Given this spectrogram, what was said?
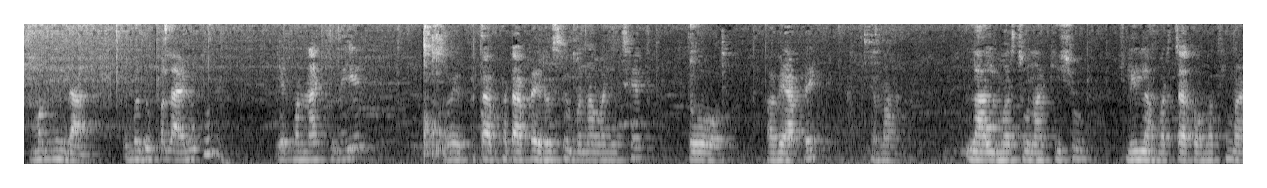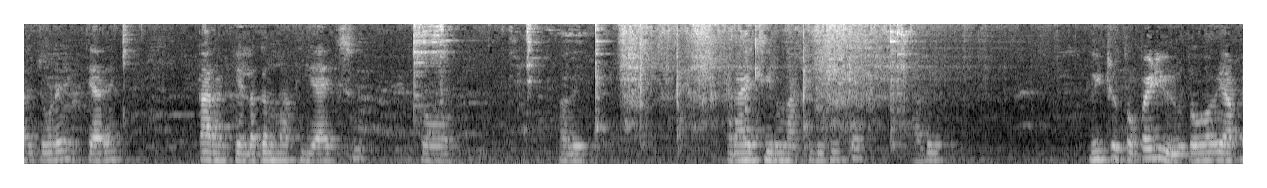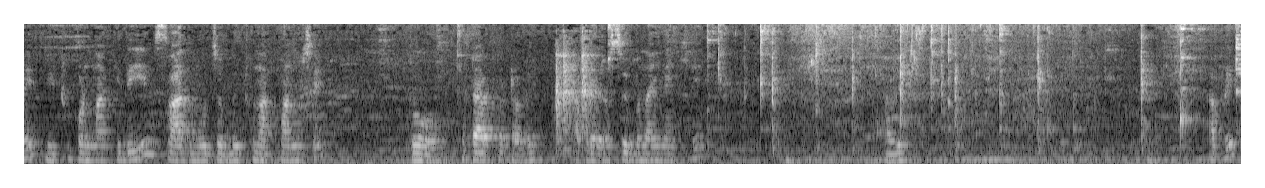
મગની દાળ. એ બધું પલાળ્યું હતું ને. એ પણ નાખી દઈએ. હવે ફટાફટ આપણે રસોઈ બનાવવાની છે. તો હવે આપણે એમાં લાલ મરચું નાખીશું. લીલા મરચાં તો નથી મારી જોડે ત્યારે કારણ કે લગ્નમાંથી આવીશું તો હવે રાઈ જીરું નાખી દીધું છે. હવે મીઠું તો પડ્યું તો હવે આપણે મીઠું પણ નાખી દઈએ. સ્વાદ મુજબ મીઠું નાખવાનું છે. તો ફટાફટ હવે આપણે રસોઈ બનાવી નાખીએ. હવે આપણે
